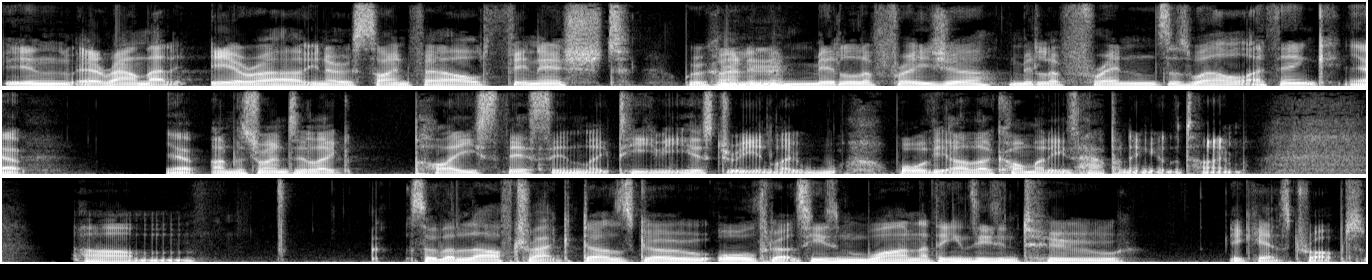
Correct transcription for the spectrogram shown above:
in around that era, you know, Seinfeld finished. We were kind of in the middle of Frasier, middle of Friends as well. I think. Yep. Yep. I'm just trying to like place this in like TV history and like what were the other comedies happening at the time. Um, so the laugh track does go all throughout season one. I think in season two, it gets dropped.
